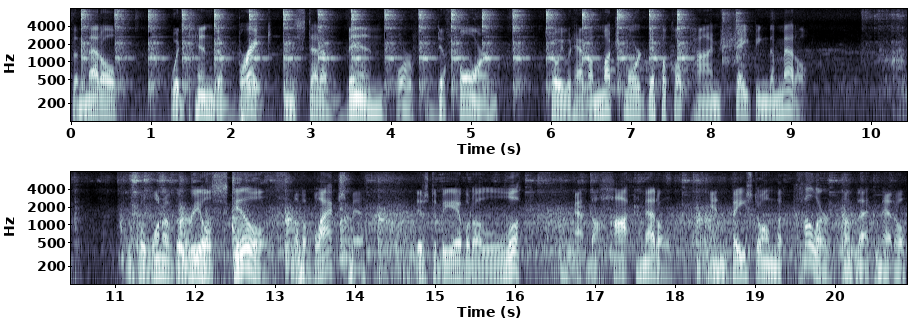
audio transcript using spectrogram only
the metal would tend to break instead of bend or deform. So he would have a much more difficult time shaping the metal. So, one of the real skills of a blacksmith is to be able to look at the hot metal and, based on the color of that metal,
